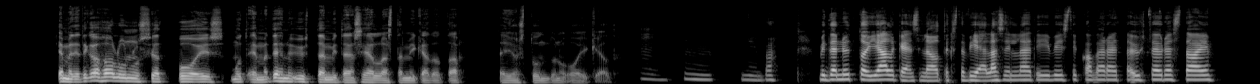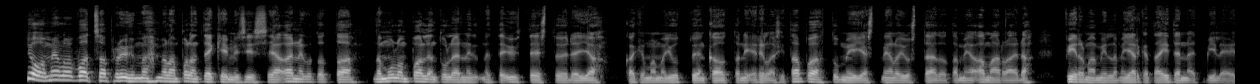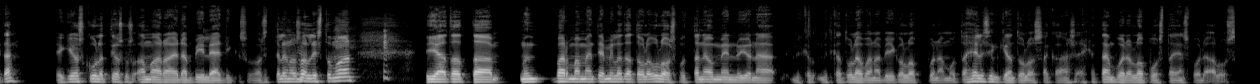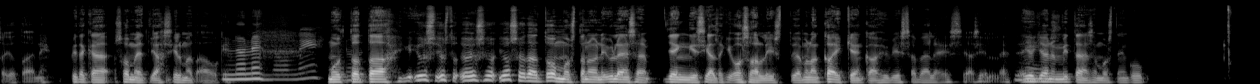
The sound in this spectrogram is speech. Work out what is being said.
en mä tietenkään halunnut sieltä pois, mutta en mä tehnyt yhtään mitään sellaista, mikä tota, ei olisi tuntunut oikealta. mm. Mm. Niinpä. Miten nyt on jälkeen sillä, ootteko te vielä sillä tiiviisti kavereita yhteydessä tai? Joo, meillä on WhatsApp-ryhmä, me ollaan paljon tekemisissä ja aina kun tota, no mulla on paljon tulee nä- näiden yhteistyöiden ja kaiken maailman juttujen kautta niin erilaisia tapahtumia ja sitten meillä on just tämä tota, meidän Amaraida-firma, millä me järkätään itse näitä bileitä. Eli jos kuulette joskus Amaraidan bileet, niin suosittelen osallistumaan. Ja tota, mun varmaan mä en tiedä milloin tämä tulee ulos, mutta ne on mennyt jo nämä, mitkä, mitkä tulevana viikonloppuna. Mutta Helsinki on tulossa kanssa ehkä tämän vuoden lopusta ensi vuoden alussa jotain, niin pitäkää somet ja silmät auki. No niin. no niin. Mutta tota, jos, just, jos, jos on jotain tuommoista noin, niin yleensä jengi sieltäkin osallistuu ja me ollaan kaikkien kanssa hyvissä väleissä ja silleen. Et ei ole Niin jäänyt mitään semmoista niinku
